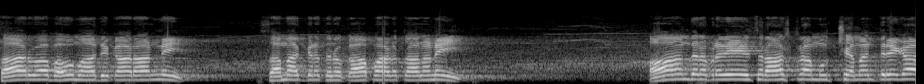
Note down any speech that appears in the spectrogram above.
సార్వభౌమాధికారాన్ని సమగ్రతను కాపాడుతానని ఆంధ్రప్రదేశ్ రాష్ట్ర ముఖ్యమంత్రిగా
